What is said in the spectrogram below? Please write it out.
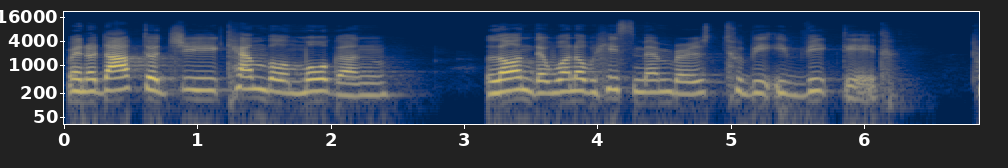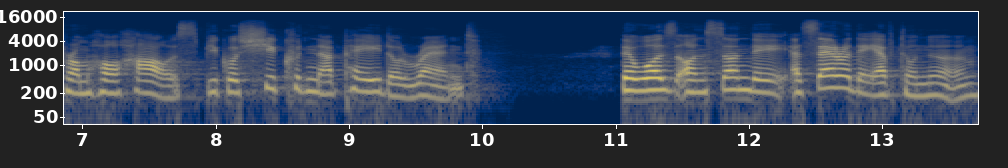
When Dr. G. Campbell Morgan learned that one of his members to be evicted from her house because she could not pay the rent, there was on Sunday, a Saturday afternoon.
